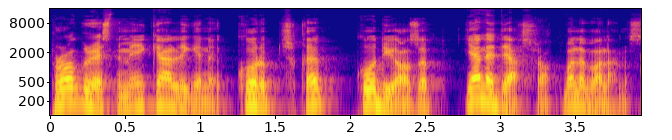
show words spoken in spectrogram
progress nima ekanligini ko'rib chiqib kod yozib yanada yaxshiroq bo'lib olamiz.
